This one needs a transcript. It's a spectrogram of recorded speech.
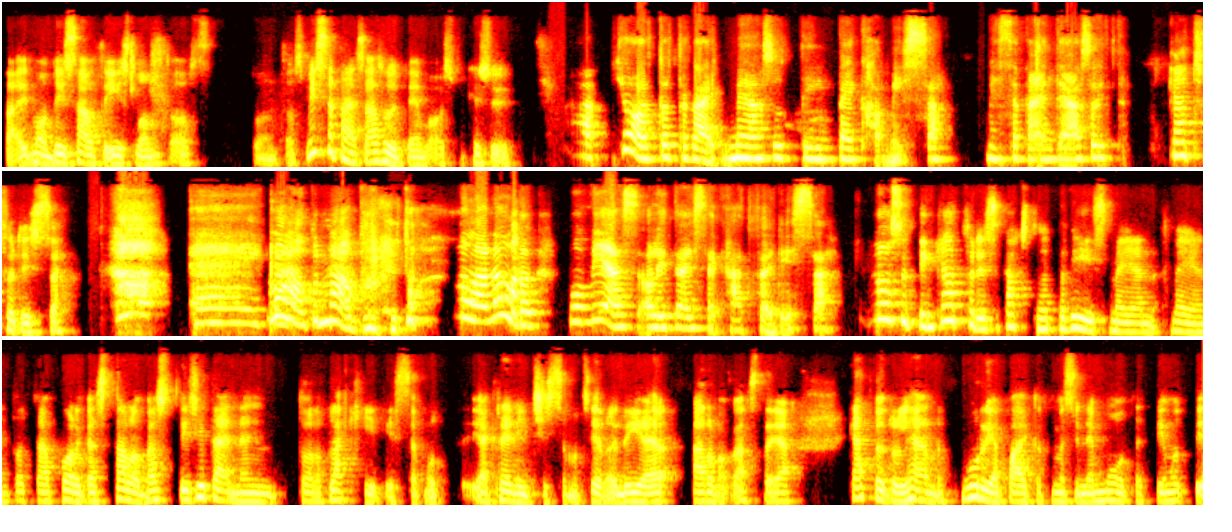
tai me oltiin South East Lontoossa. Lontoossa. Missä päin sä asuit, voisi kysyä? Uh, joo, totta kai. Me asuttiin Beckhamissa. Missä päin te asuitte? Catfordissa. Ei, Me ollaan oltu naapureita. Me ollaan oltu. Mun mies oli töissä Catfordissa. Me asuttiin Catfordissa 2005 meidän, meidän tota, puolikas talo. Me asuttiin sitä ennen tuolla Blackheathissa mut, ja Greenwichissä, mutta siellä oli liian arvokasta. Ja Catford oli ihan hurja paikka, kun me sinne muutettiin. Mutta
